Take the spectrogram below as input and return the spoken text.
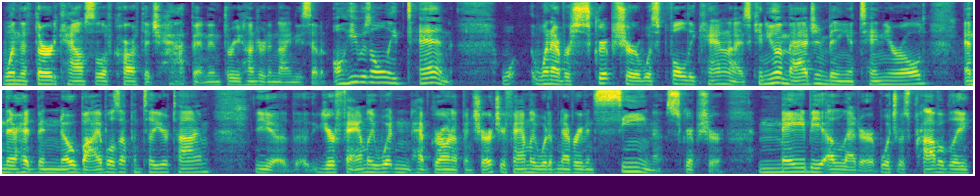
when the Third Council of Carthage happened in 397. Oh, he was only 10 whenever scripture was fully canonized. Can you imagine being a 10 year old and there had been no Bibles up until your time? Your family wouldn't have grown up in church. Your family would have never even seen scripture. Maybe a letter, which was probably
